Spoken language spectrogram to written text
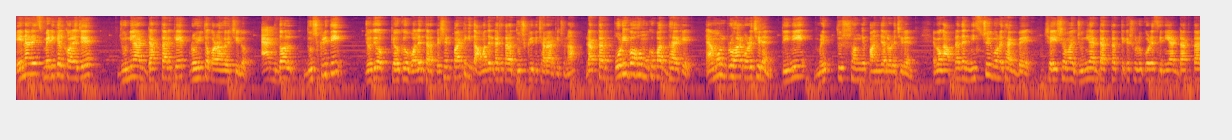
এনআরএস মেডিকেল কলেজে জুনিয়র ডাক্তারকে প্রহিত করা হয়েছিল। একদল দুষ্কৃতী, যদিও কেউ কেউ বলেন তারা পেশেন্ট পার্টি কিন্তু আমাদের কাছে তারা দুষ্কৃতী ছাড়া আর কিছু না। ডাক্তার পরিবহ মুখোপাধ্যায়কে এমন প্রহার করেছিলেন, তিনি মৃত্যুর সঙ্গে পাঞ্জা লড়েছিলেন। এবং আপনাদের নিশ্চয়ই মনে থাকবে, সেই সময় জুনিয়র ডাক্তার থেকে শুরু করে সিনিয়র ডাক্তার,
